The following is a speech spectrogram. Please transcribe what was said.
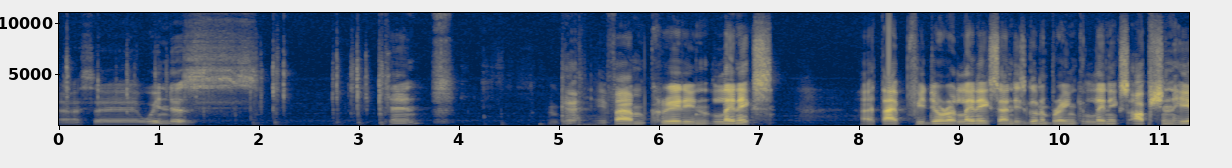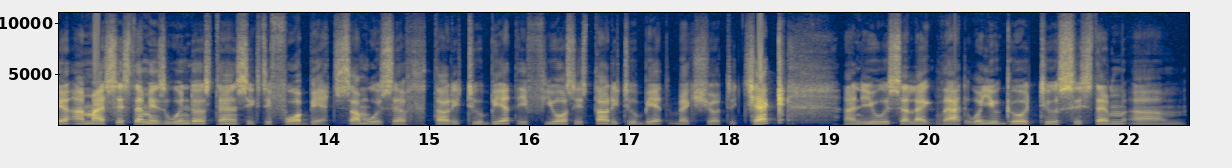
Uh, Windows 10 okay if I'm creating Linux I type Fedora Linux and it's going to bring Linux option here. And my system is Windows 10 64-bit some will say 32-bit if yours is 32-bit make sure to check and you will select that. When you go to system um,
